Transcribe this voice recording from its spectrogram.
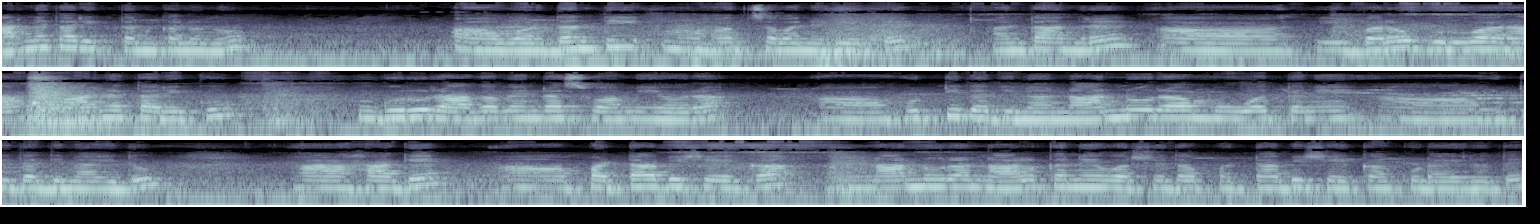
ಆರನೇ ತಾರೀಕು ತನಕಲೂ ವರ್ಧಂತಿ ಮಹೋತ್ಸವ ನಡೆಯುತ್ತೆ. ಅಂತ ಅಂದರೆ ಈ ಬರೋ ಗುರುವಾರ ಆರನೇ ತಾರೀಕು ಗುರು ರಾಘವೇಂದ್ರ ಸ್ವಾಮಿಯವರ ಹುಟ್ಟಿದ ದಿನ, ನಾನ್ನೂರ ಮೂವತ್ತನೇ ಹುಟ್ಟಿದ ದಿನ ಇದು. ಹಾಗೆ ಪಟ್ಟಾಭಿಷೇಕ, ನಾನ್ನೂರ ನಾಲ್ಕನೇ ವರ್ಷದ ಪಟ್ಟಾಭಿಷೇಕ ಕೂಡ ಇರುತ್ತೆ.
